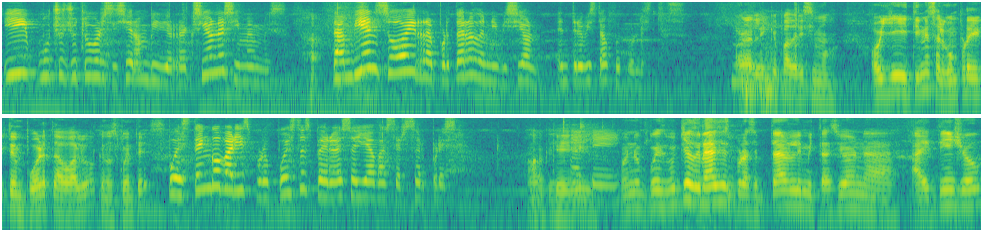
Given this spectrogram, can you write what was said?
Y muchos youtubers hicieron video reacciones y memes. También soy reportero de Univisión, entrevista a futbolistas. Órale, qué padrísimo. Oye, ¿y tienes algún proyecto en puerta o algo que nos cuentes? Pues tengo varias propuestas, pero eso ya va a ser sorpresa. Ok. Bueno, pues muchas gracias por aceptar la invitación a, a The Teen Show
